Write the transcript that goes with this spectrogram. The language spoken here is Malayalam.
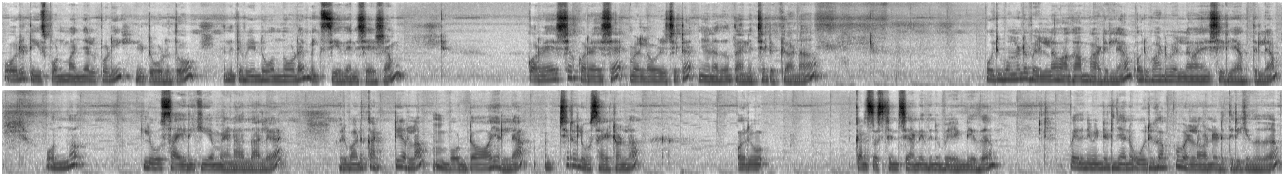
ഒരു ടീസ്പൂൺ മഞ്ഞൾപ്പൊടി ഇട്ട് കൊടുത്തു. എന്നിട്ട് വീണ്ടും ഒന്നുകൂടെ മിക്സ് ചെയ്തതിന് ശേഷം കുറേശ്ശെ കുറേശ്ശെ വെള്ളം ഒഴിച്ചിട്ട് ഞാനത് നനച്ചെടുക്കുകയാണ്. ഒരുപാട് വെള്ളമാകാൻ പാടില്ല. ഒരുപാട് വെള്ളമായ ശരിയാവത്തില്ല. ഒന്ന് ലൂസായിരിക്കുകയും വേണം എന്നാൽ ഒരുപാട് കട്ടിയുള്ള ബൊഡോയല്ല ഇച്ചിരി ലൂസായിട്ടുള്ള ഒരു കൺസിസ്റ്റൻസിയാണ് ഇതിന് വേണ്ടിയത്. ഇപ്പോൾ ഇതിന് വേണ്ടിയിട്ട് ഞാൻ ഒരു കപ്പ് വെള്ളമാണ് എടുത്തിരിക്കുന്നത്.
